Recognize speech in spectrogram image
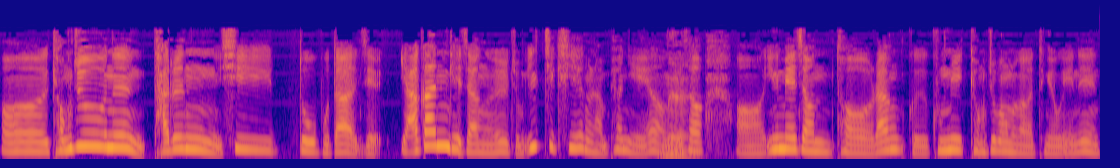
어, 경주는 다른 시도 보다 이제 야간 개장을 좀 일찍 시행을 한 편이에요. 네. 그래서 어 인매전터랑 그 국립경주박물관 같은 경우에는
